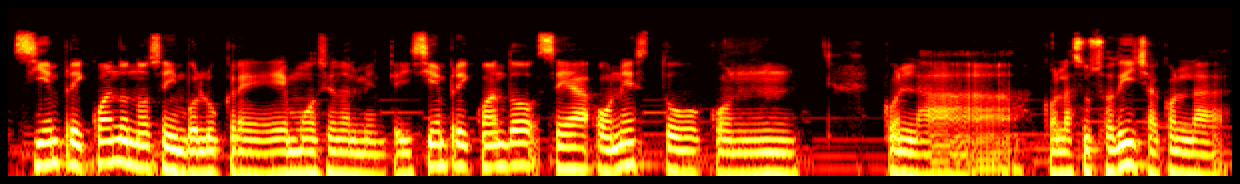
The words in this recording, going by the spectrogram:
siempre y cuando no se involucre emocionalmente y siempre y cuando sea honesto con, con, la, con la susodicha, con la,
